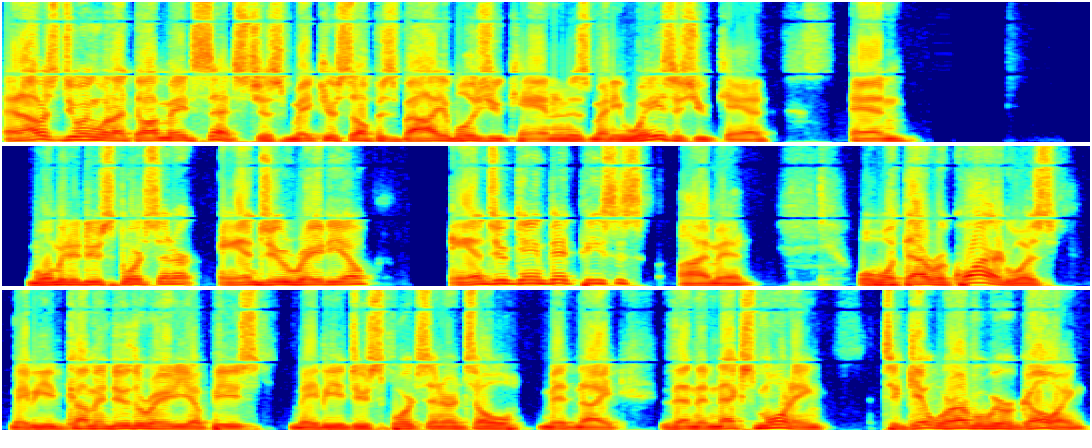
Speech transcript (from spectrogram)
And I was doing what I thought made sense. Just make yourself as valuable as you can in as many ways as you can. And want me to do Sports Center and do radio and do game day pieces? I'm in. Well, what that required was maybe you'd come and do the radio piece, maybe you'd do Sports Center until midnight. Then the next morning, to get wherever we were going,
